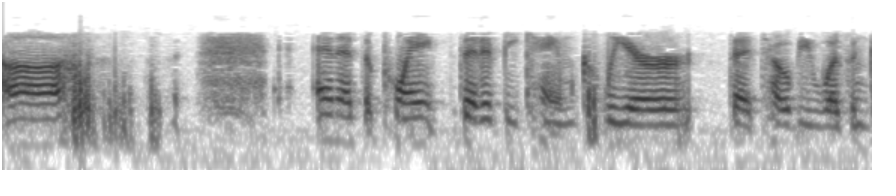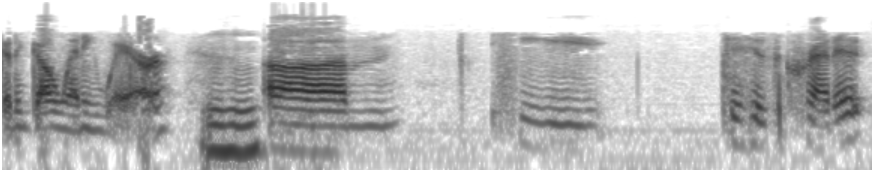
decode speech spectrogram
uh, and at the point that it became clear that Toby wasn't going to go anywhere, Mhm. um, he, to his credit,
